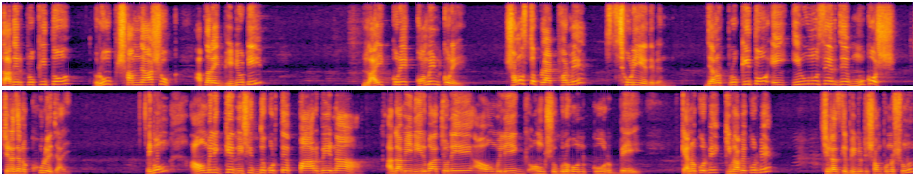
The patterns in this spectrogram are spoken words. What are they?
তাদের প্রকৃত রূপ সামনে আসুক, আপনারা এই ভিডিওটি লাইক করে, কমেন্ট করে সমস্ত প্ল্যাটফর্মে ছড়িয়ে দেবেন, যেন প্রকৃত এই ইউনুসের যে মুখোশ, সেটা যেন খুলে যায়। এবং আওয়ামী লীগকে নিষিদ্ধ করতে পারবে না। আগামী নির্বাচনে আওয়ামী লীগ অংশগ্রহণ করবে। কেন করবে? কীভাবে করবে? সেটা আজকে ভিডিওটি সম্পূর্ণ শুনুন,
